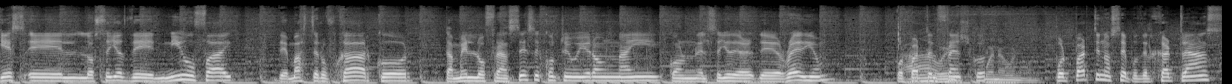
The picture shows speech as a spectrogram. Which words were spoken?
que es eh, los sellos de New Fight, de Master of Hardcore. También los franceses contribuyeron ahí con el sello de, de Radium por Ah, parte del bueno, Frenchcore. Bueno, bueno, bueno. Por parte, no sé, pues del Hard Trance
